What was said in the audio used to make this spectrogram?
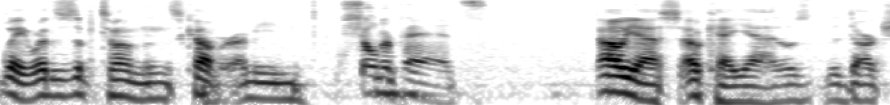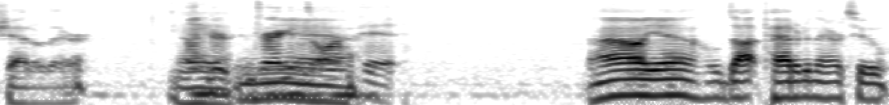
Wait, where the zipatone in this cover? I mean, Shoulder pads oh yes, okay, yeah, those the dark shadow there. Oh, under yeah. Dragon's Yeah. armpit. Oh yeah, little dot pattern in there too.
